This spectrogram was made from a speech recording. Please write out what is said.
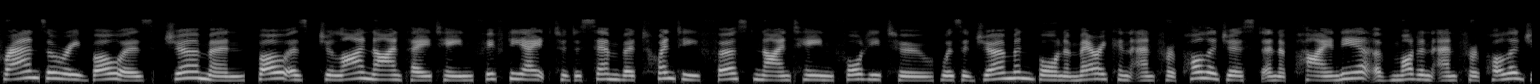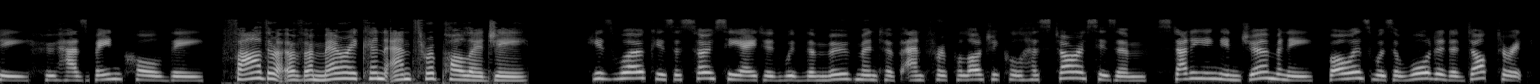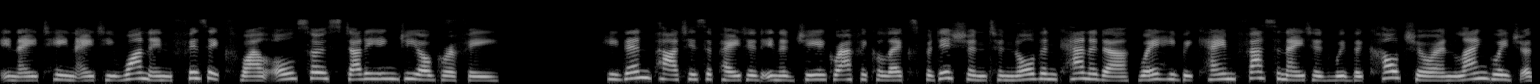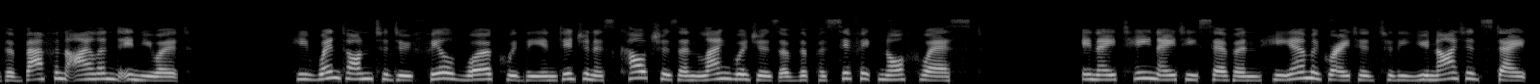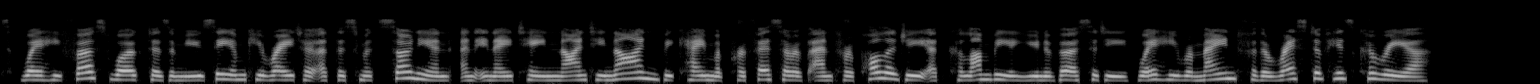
Franz Uri Boas, German, Boas, July 9, 1858 to December 21, 1942, was a German-born American anthropologist and a pioneer of modern anthropology who has been called the father of American anthropology. His work is associated with the movement of anthropological historicism. Studying in Germany, Boas was awarded a doctorate in 1881 in physics while also studying geography. He then participated in a geographical expedition to northern Canada, where he became fascinated with the culture and language of the Baffin Island Inuit. He went on to do field work with the indigenous cultures and languages of the Pacific Northwest. In 1887 he emigrated to the United States, where he first worked as a museum curator at the Smithsonian, and in 1899 became a professor of anthropology at Columbia University, where he remained for the rest of his career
